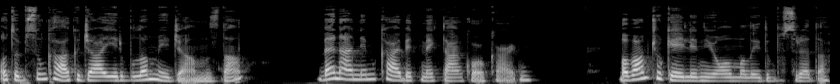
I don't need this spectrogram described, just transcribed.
otobüsün kalkacağı yeri bulamayacağımızdan ben annemi kaybetmekten korkardım. Babam çok eğleniyor olmalıydı bu sırada.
